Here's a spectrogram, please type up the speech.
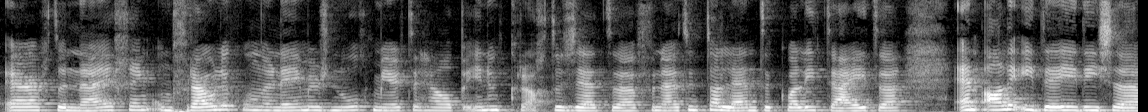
erg de neiging om vrouwelijke ondernemers nog meer te helpen in hun kracht te zetten, vanuit hun talenten, kwaliteiten en alle ideeën die ze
